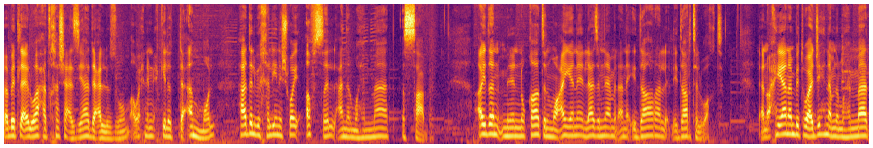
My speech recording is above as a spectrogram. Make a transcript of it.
فبتلاقي الواحد خشع زيادة عن اللزوم أو إحنا بنحكي له التأمل. هذا اللي بيخليني شوي أفصل عن المهمات الصعبة. أيضا من النقاط المعينة لازم نعمل أنا إدارة لإدارة الوقت. لأنه أحيانا بتواجهنا من المهمات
